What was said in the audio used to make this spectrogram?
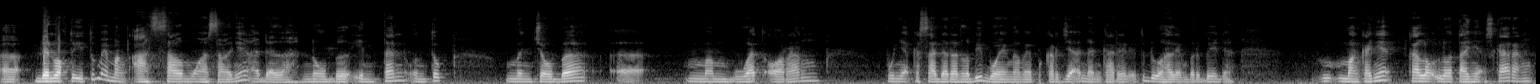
Uh, dan waktu itu memang asal muasalnya adalah noble intent untuk mencoba uh, membuat orang punya kesadaran lebih bahwa yang namanya pekerjaan dan karir itu dua hal yang berbeda. M- makanya kalau lo tanya sekarang,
